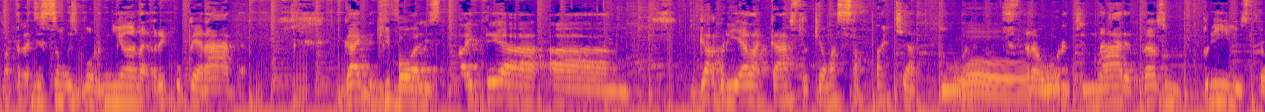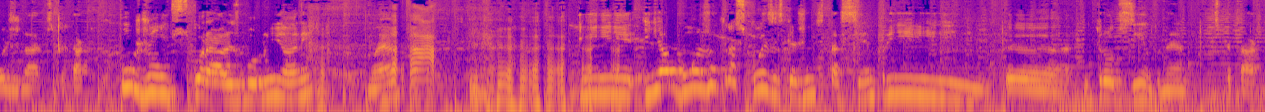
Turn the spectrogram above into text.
uma tradição esborniana recuperada. Gaita de Que bom. foles. Vai ter a, a Gabriela Castro, que é uma sapateadora Uou. extraordinária, traz um brilho extraordinário espetáculo. Os Juntos Corais Esborniani, não é? e, e algumas outras coisas que a gente está sempre eh, introduzindo né, no espetáculo.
